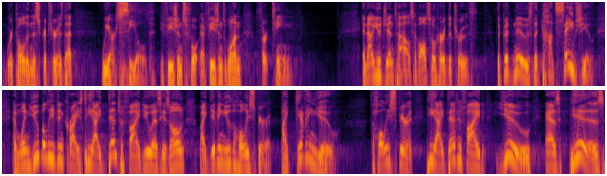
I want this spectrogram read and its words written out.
we're told in this scripture is that we are sealed. Ephesians, 4, Ephesians 1 13. And now you Gentiles have also heard the truth the good news that God saves you. And when you believed in Christ, He identified you as His own by giving you the Holy Spirit. By giving you the Holy Spirit, He identified you as His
